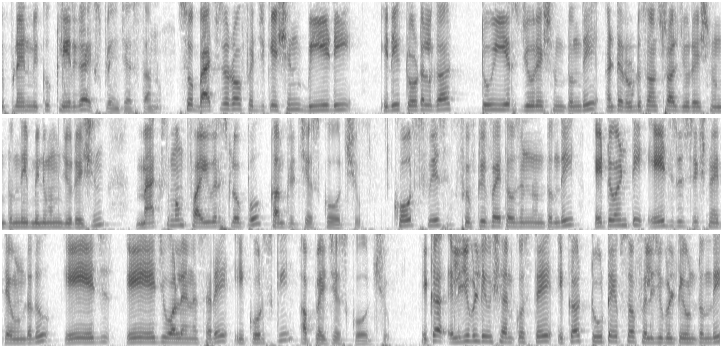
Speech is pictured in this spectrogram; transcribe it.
ఇప్పుడు నేను మీకు క్లియర్గా ఎక్స్ప్లెయిన్ చేస్తాను. So bachelor of education B Ed ఇది టోటల్గా టూ ఇయర్స్ డ్యూరేషన్ ఉంటుంది. అంటే రెండు సంవత్సరాల డ్యూరేషన్ ఉంటుంది. Minimum duration. Maximum five years లోపు కంప్లీట్ చేసుకోవచ్చు. Course fees fifty five thousand ఉంటుంది. ఎటువంటి ఏజ్ రిస్ట్రిక్షన్ అయితే ఉండదు. ఏ ఏజ్ ఏ ఏజ్ వాళ్ళైనా సరే ఈ కోర్స్కి అప్లై చేసుకోవచ్చు. ఇక ఎలిజిబిలిటీ విషయానికి వస్తే ఇక టూ టైప్స్ ఆఫ్ ఎలిజిబిలిటీ ఉంటుంది.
